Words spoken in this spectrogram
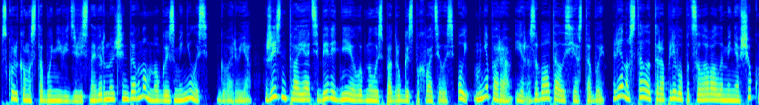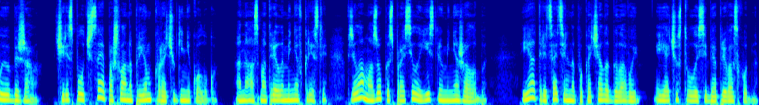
«Сколько мы с тобой не виделись? Наверное, очень давно много изменилось», — говорю я. «Жизнь твоя, тебе виднее», — улыбнулась подруга и спохватилась. «Ой, мне пора, Ира, заболталась я с тобой». Лена встала, торопливо поцеловала меня в щеку и убежала. Через полчаса я пошла на прием к врачу-гинекологу. Она осмотрела меня в кресле, взяла мазок и спросила, есть ли у меня жалобы. Я отрицательно покачала головой. Я чувствовала себя превосходно.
